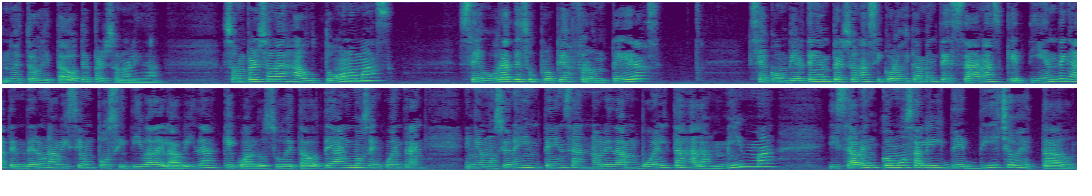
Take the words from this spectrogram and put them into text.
nuestros estados de personalidad. Son personas autónomas, seguras de sus propias fronteras, se convierten en personas psicológicamente sanas que tienden a tener una visión positiva de la vida, que cuando sus estados de ánimo se encuentran en emociones intensas no le dan vueltas a las mismas y saben cómo salir de dichos estados.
